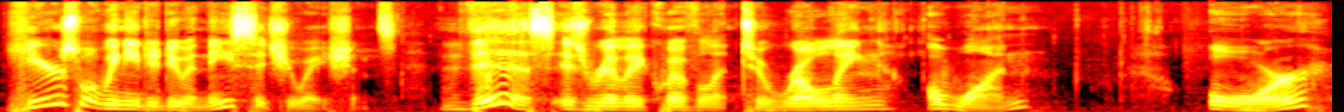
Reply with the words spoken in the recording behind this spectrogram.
here's what we need to do in these situations. This is really equivalent to rolling a 1 or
